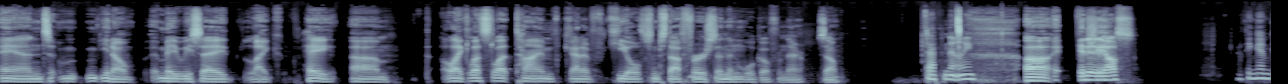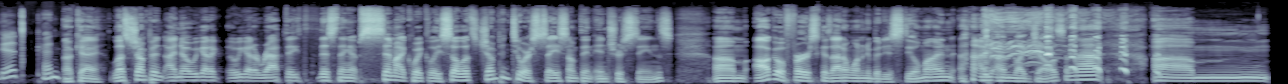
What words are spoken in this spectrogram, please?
and you know maybe we say like hey um, like let's let time kind of heal some stuff 1st and then we'll go from there so Definitely. uh, anything sure. else I think I'm good. Good. Okay, let's jump in. I know we gotta we gotta wrap thi- this thing up semi quickly, so let's jump into our say something interestings. Um, I'll go first because I don't want anybody to steal mine. I'm, I'm like jealous in that. Um,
